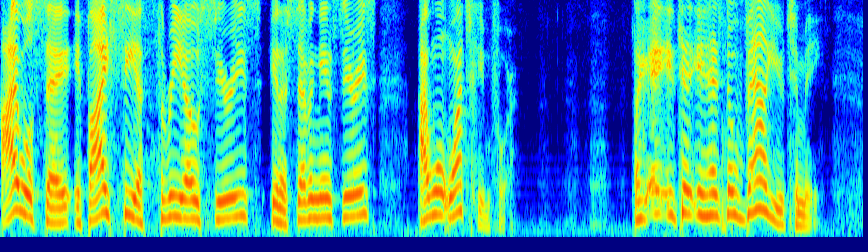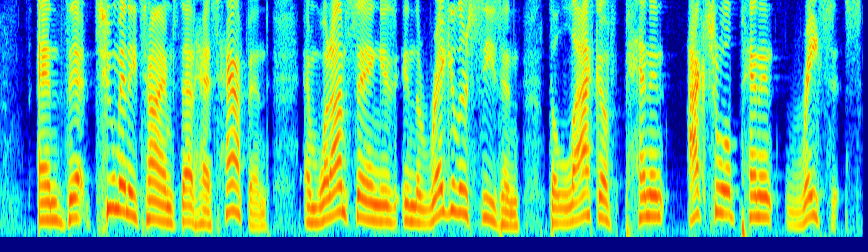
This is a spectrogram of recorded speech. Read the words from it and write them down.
I will say, if I see a 3-0 series in a seven game series, I won't watch game four. Like, it, it has no value to me. And that too many times that has happened. And what I'm saying is in the regular season, the lack of pennant, actual pennant races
